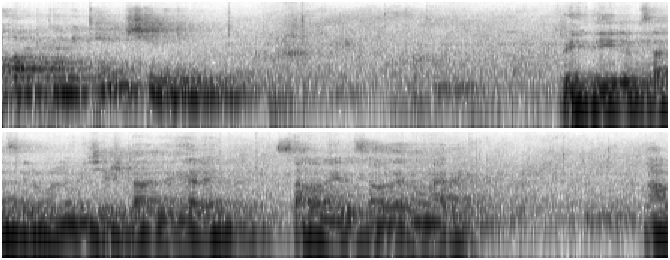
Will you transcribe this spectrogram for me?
award committee ക്ഷണിക്കുന്നു. വേദിയിലും സദസ്സിലുമുള്ള വിശിഷ്ടാതിഥികളെ സഹോദരി സഹോദരന്മാരെ. നാം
